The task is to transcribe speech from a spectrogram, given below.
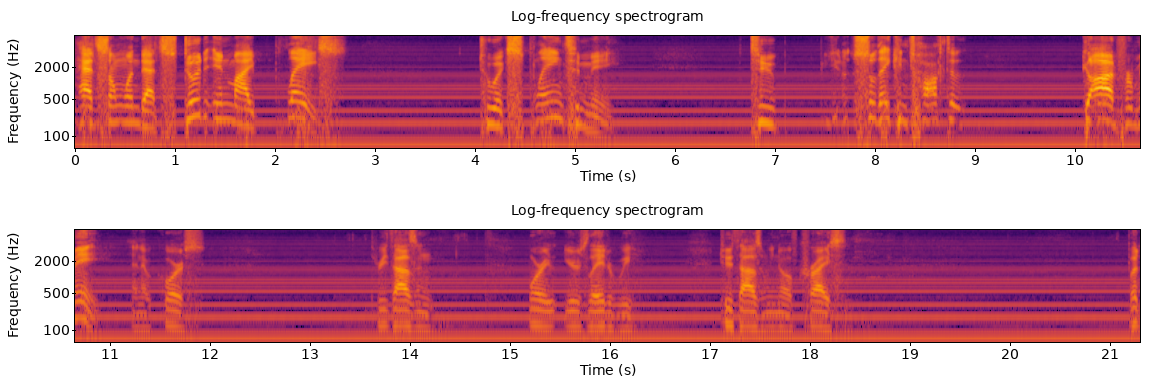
had someone that stood in my place to explain to me, to so they can talk to God for me. And of course, 3,000 more years later, we 2,000 we know of Christ. But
